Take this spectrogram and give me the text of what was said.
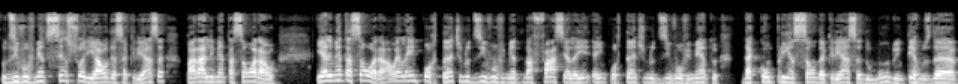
o desenvolvimento sensorial dessa criança para a alimentação oral. E a alimentação oral ela é importante no desenvolvimento da face, ela é importante no desenvolvimento da compreensão da criança do mundo, em termos da,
